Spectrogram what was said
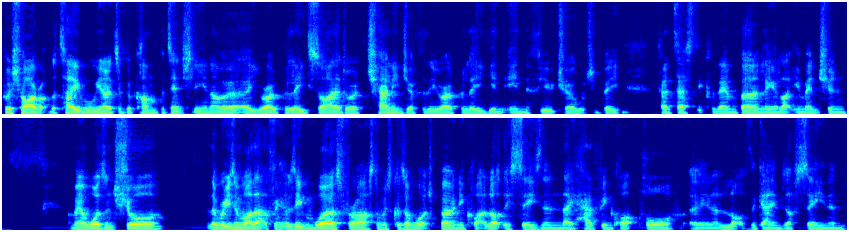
push higher up the table, you know, to become potentially, you know, a, a, Europa League side or a challenger for the Europa League in, in the future, which would be fantastic for them. Burnley, like you mentioned, I mean, I wasn't sure. The reason why that I think it was even worse for Arsenal was because I watched Burnley quite a lot this season and they have been quite poor in a lot of the games I've seen. And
